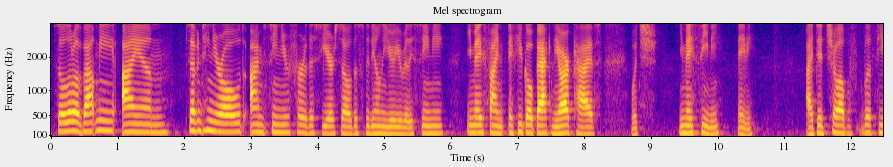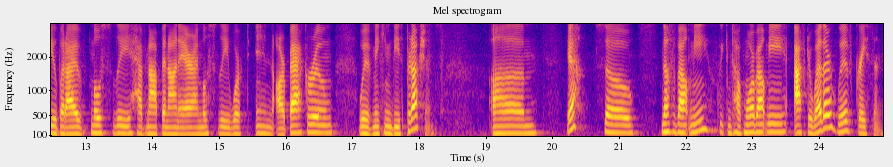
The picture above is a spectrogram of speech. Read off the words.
So a little about me. I am 17 year old. I'm senior for this year, so this will be the only year you really see me. You may find if you go back in the archives, which you may see me, maybe. I did show up with a few, but I mostly have not been on air. I mostly worked in our back room with making these productions. Um, yeah, so enough about me. We can talk more about me after weather with Grayson.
